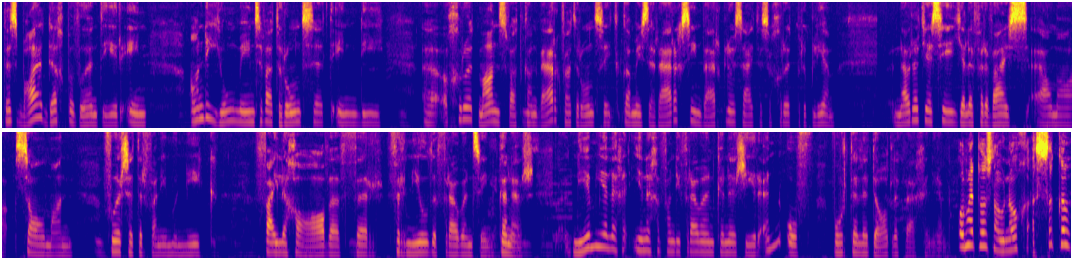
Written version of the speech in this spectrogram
dis baie dig bewoond hier en aan die jong mense wat rondsit en die uh, groot mans wat kan werk wat rondsit, kan mense regtig sien werkloosheid is 'n groot probleem. Nou dat jy sê jy verwys Elma Salman, voorsitter van die Monique veilige hawe vir vernielde vrouens en kinders. Neem jy enige van die vroue en kinders hier in of word hulle dadelik weggeneem? Omdat ons nou nog sukkel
